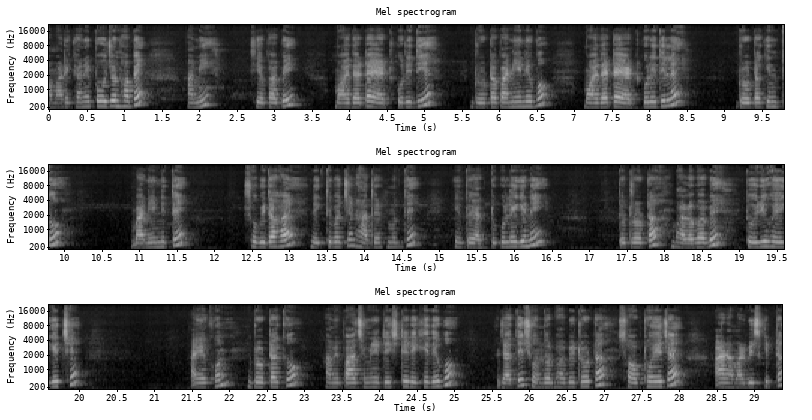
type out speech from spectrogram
আমার এখানে প্রয়োজন হবে, আমি সেভাবেই ময়দাটা অ্যাড করে দিয়ে ড্রোটা বানিয়ে নেব। ময়দাটা অ্যাড করে দিলে ড্রোটা কিন্তু বানিয়ে নিতে সুবিধা হয়। দেখতে পাচ্ছেন হাতের মধ্যে কিন্তু একটুকু লেগে নেই। তো ড্রোটা ভালোভাবে তৈরি হয়ে গেছে। আর এখন ড্রোটাকেও আমি পাঁচ মিনিট রেস্টে রেখে দেব যাতে সুন্দরভাবে ড্রোটা সফট হয়ে যায় আর আমার বিস্কিটটা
